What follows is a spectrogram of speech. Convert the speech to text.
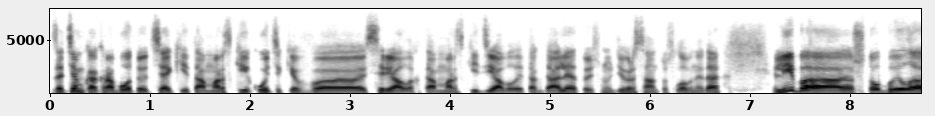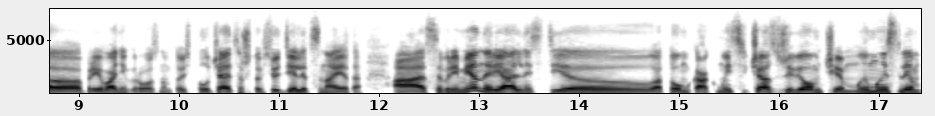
Затем, как работают всякие там морские котики в э, сериалах, там морские дьяволы и так далее, то есть, ну, диверсант условный, да. Либо что было при Иване Грозном. То есть получается, что все делится на это. А современной реальности о том, как мы сейчас живем, чем мы мыслим,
